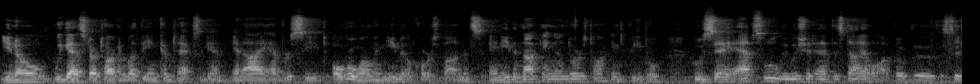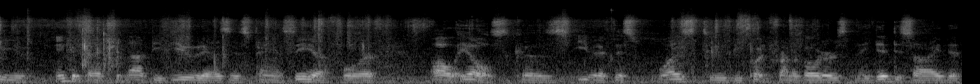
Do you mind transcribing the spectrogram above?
you know, we got to start talking about the income tax again. And I have received overwhelming email correspondence and even knocking on doors talking to people who say, absolutely, we should have this dialogue. of the, the city income tax should not be viewed as this panacea for all ills, because even if this was to be put in front of voters, and they did decide that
